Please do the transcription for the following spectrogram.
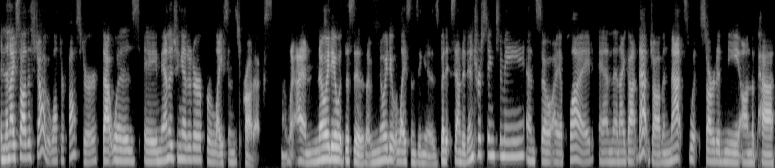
and then I saw this job at Walter Foster that was a managing editor for licensed products. Like, I had no idea what this is. I have no idea what licensing is, but it sounded interesting to me. And so I applied and then I got that job. And that's what started me on the path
